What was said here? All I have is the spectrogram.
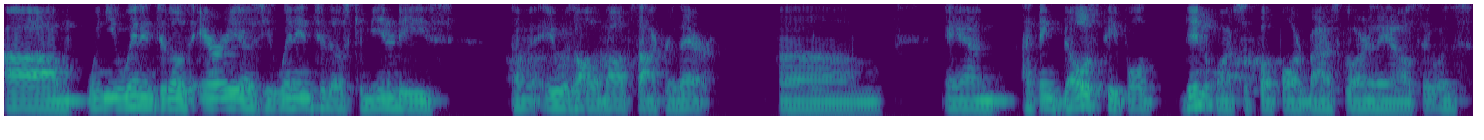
um, when you went into those areas, you went into those communities. I mean, it was all about soccer there. Um, and I think those people didn't watch the football or basketball or anything else. It was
